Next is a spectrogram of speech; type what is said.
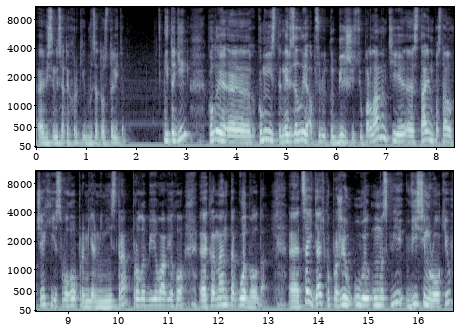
е, 80-х років ХХ століття. І тоді, коли е, комуністи не взяли абсолютну більшість у парламенті, е, Сталін поставив Чехії свого прем'єр-міністра, пролобіював його е, Клемента Годвалда. Е, цей дядько прожив у Москві 8 років.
